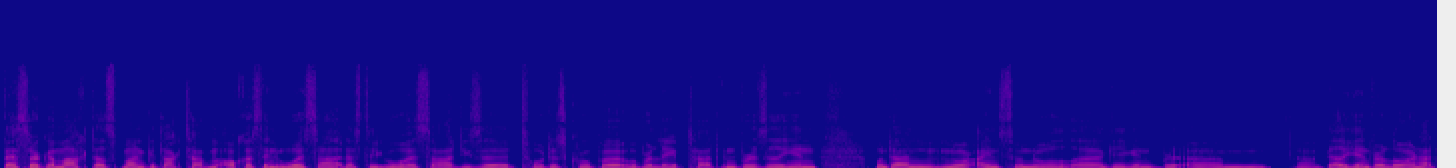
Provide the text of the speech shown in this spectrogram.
besser gemacht, als man gedacht haben, auch in den USA, dass die USA diese Todesgruppe überlebt hat in Brasilien und dann nur 1 zu 0 äh, gegen ähm, äh, Belgien verloren hat,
